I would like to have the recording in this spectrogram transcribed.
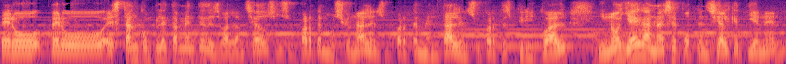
Pero, pero están completamente desbalanceados en su parte emocional, en su parte mental, en su parte espiritual, y no llegan a ese potencial que tienen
